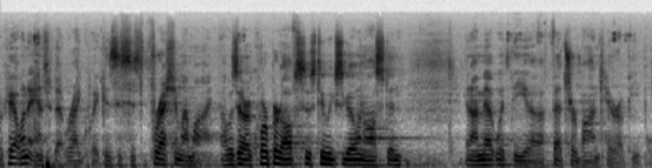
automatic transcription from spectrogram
Okay, I want to answer that right quick because this is fresh in my mind. I was at our corporate offices two weeks ago in Austin, and I met with the uh, Fetzer Bonterra people.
